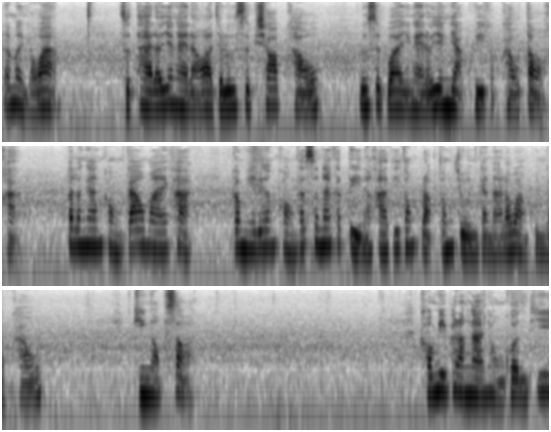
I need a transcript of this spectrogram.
แล้วเหมือนกับว่า สุดท้ายแล้วยังไงแล้วอะจะรู้สึกชอบเขา รู้สึกว่ายังไงแล้วยังอยากคุยกับเขาต่อค่ะ พลังงานของก้าวไม้ค่ะ ก็มีเรื่องของทัศนคตินะคะ ที่ต้องปรับต้องจูนกันนะระหว่างคุณกับเขา King of Swords เขามีพลังงานของคนที่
